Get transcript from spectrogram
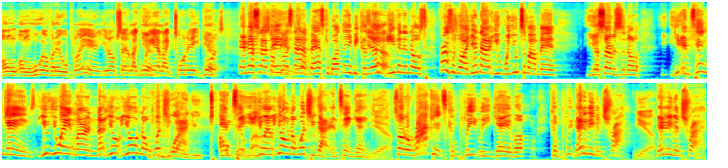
on on whoever they were playing. You know what I'm saying? Like when he had like 28 Yeah. points. And that's what I think. It's like not a basketball thing because Yeah. e- even in those, first of all, you're not you when you to my man, your service is no. You- In ten games, you you ain't learned. No, you don't, you don't know what you What got. are you in talking 10 about? You, ain't- you don't know what you got in ten games. Yeah. So the Rockets completely gave up. Complete. They didn't even try. Yeah. They didn't even try.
